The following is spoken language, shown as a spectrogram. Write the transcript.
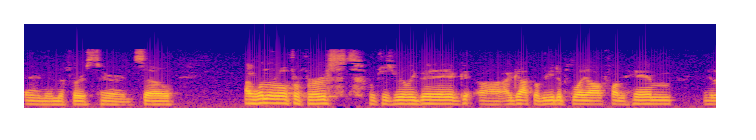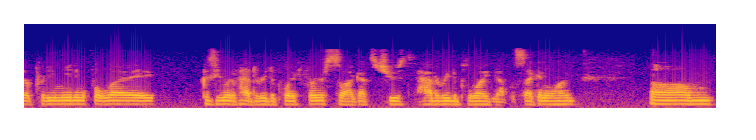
and in the first turn. So I won the roll for first, which was really big. Uh, I got the redeploy off on him in a pretty meaningful way because he would have had to redeploy first. So I got to choose how to redeploy and got the second one. Um,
